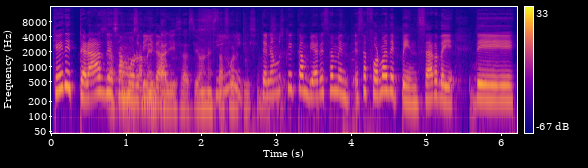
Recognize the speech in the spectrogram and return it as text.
¿Qué hay detrás de esa mordida? La mentalización está fuertísima. Tenemos que cambiar esa, esa forma de pensar, de, de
